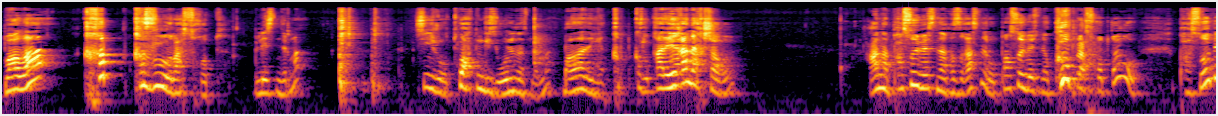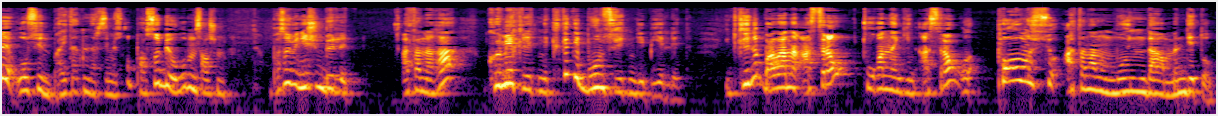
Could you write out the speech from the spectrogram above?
Бала қып қызыл расход. Білесіңдер ма? Сендер ол туатын кезде ойланасыңдар ма? Бала деген қып қызыл қарайған ақша ғой. Ана пособиясына қызығасыңдар ол пособиясына көп расход қой ол. Пособие ол сені байытатын нәрсе емес қой. Пособие ол мысалы үшін пособие не үшін беріледі? Ата анаға көмек ретінде кішкентай бонус ретінде беріледі. Өйткені баланы асырау туғаннан кейін асырау ол полностью ата ананың мойнындағы міндет ол.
